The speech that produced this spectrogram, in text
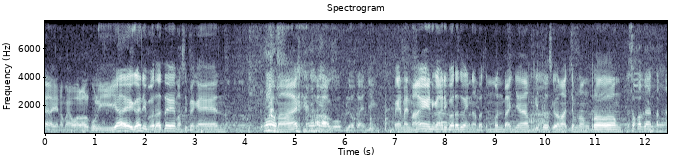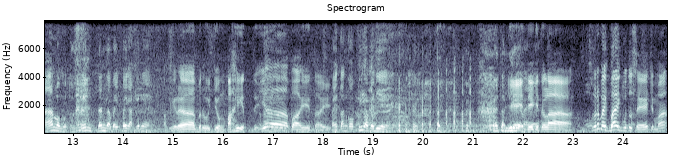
kan yang namanya awal-awal kuliah ya kan ibaratnya masih pengen main-main. Ah, goblok anjing. Pengen main-main kan ibaratnya pengen nambah temen banyak gitu segala macem nongkrong. Sok kegantengan lo mutusin dan nggak baik-baik akhirnya. Akhirnya berujung pahit. Ya, pahit tai. Pahitan kopi apa dia? Pahitan dia. Iya, dia ya. gitulah. Sebenarnya baik-baik putus ya, cuma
